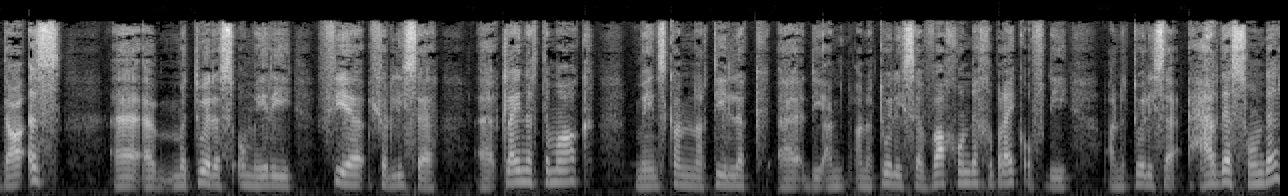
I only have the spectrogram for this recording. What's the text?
Daar is uh, uh metodes om hierdie vee verliese uh kleiner te maak. Mens kan natuurlik uh die an Anatoliese waghonde gebruik of die Anatoliese herdeshonde.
